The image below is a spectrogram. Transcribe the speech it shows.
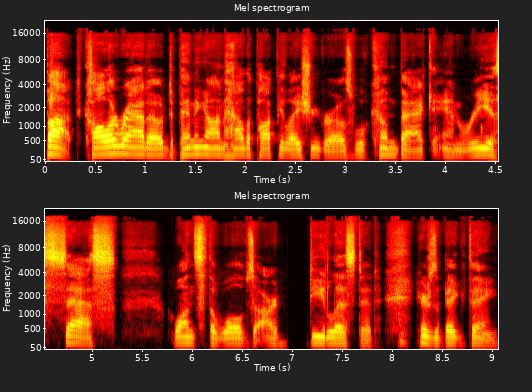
But Colorado, depending on how the population grows, will come back and reassess once the wolves are delisted. Here's the big thing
